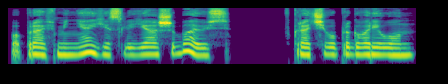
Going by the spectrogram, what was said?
«Поправь меня, если я ошибаюсь», — вкратчиво проговорил он.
